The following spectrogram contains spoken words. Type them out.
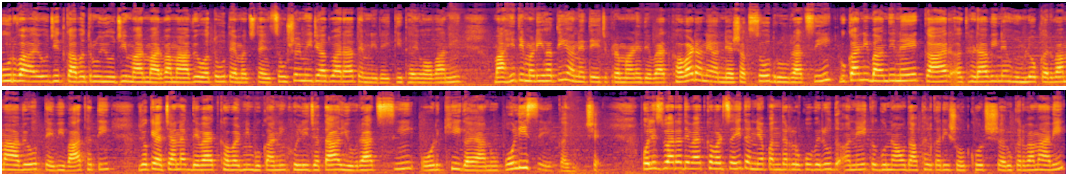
પૂર્વ આયોજિત કાવતરું યોજી માર મારવામાં આવ્યો હતો તેમજ તે સોશિયલ મીડિયા દ્વારા તેમની રેકી થઈ હોવાની માહિતી મળી હતી અને તે જ પ્રમાણે દેવાયત ખવડ અને અન્ય શખ્સો ધ્રુવરાજસિંહ દુકાની બાંધીને કાર અથડાવીને હુમલો કરવામાં આવ્યો તેવી વાત હતી. જોકે અચાનક દેવાયત ખવડની દુકાની ખુલી જતા યુવરાજસિંહ ઓળખી ગયાનું પોલીસે કહ્યું છે. પોલીસ દ્વારા દેવાયત ખવડ સહિત અન્ય પંદર લોકો વિરુદ્ધ અનેક ગુનાઓ દાખલ કરી શોધખોળ શરૂ કરવામાં આવી.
